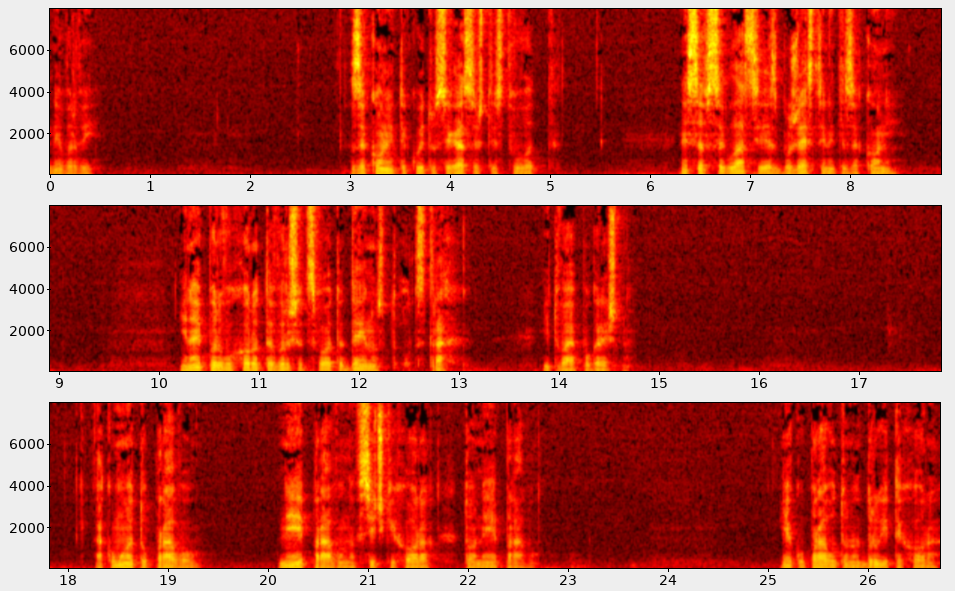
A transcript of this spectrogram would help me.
не върви. Законите, които сега съществуват, не са в съгласие с божествените закони и най-първо хората вършат своята дейност от страх. И това е погрешно. Ако моето право не е право на всички хора, то не е право. И ако правото на другите хора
